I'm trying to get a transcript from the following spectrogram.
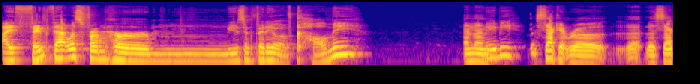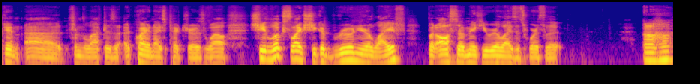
I think that was from her music video of "Call Me," And then maybe. the second row, the, the second uh, from the left is a, quite a nice picture as well. She looks like she could ruin your life, but also make you realize it's worth it. Uh huh.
